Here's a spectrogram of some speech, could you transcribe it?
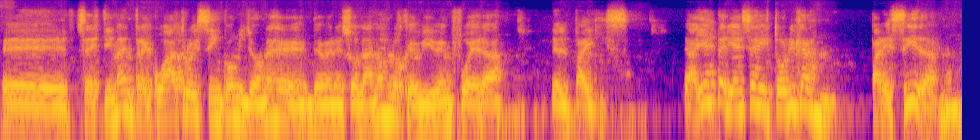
Eh, se estima entre cuatro y cinco millones de, venezolanos los que viven fuera del país. Hay experiencias históricas parecidas, ¿no?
